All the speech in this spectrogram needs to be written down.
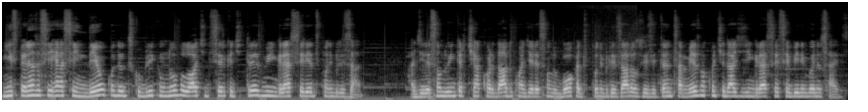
Minha esperança se reacendeu quando eu descobri que um novo lote de cerca de 3 mil ingressos seria disponibilizado. A direção do Inter tinha acordado com a direção do Boca disponibilizar aos visitantes a mesma quantidade de ingressos recebidos em Buenos Aires.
